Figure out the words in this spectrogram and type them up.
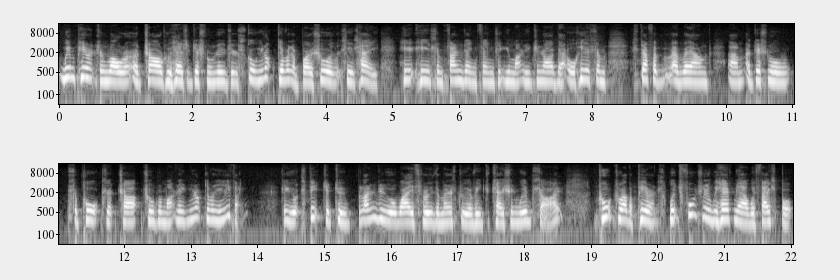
When parents enrol a, a child who has additional needs at school, you're not given a brochure that says, Hey, here, here's some funding things that you might need to know about, or here's some stuff ab- around um, additional support that ch- children might need. You're not given anything. So you're expected to blunder your way through the Ministry of Education website, talk to other parents, which fortunately we have now with Facebook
